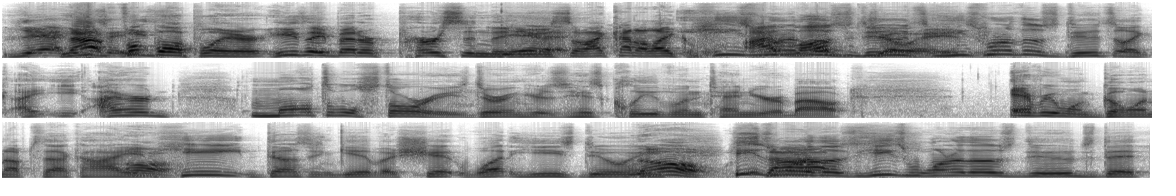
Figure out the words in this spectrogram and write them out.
Yeah, not he's a- football player. He's a better person than Yeah. you. So I kind of like him. He's I one of loved those Joe dudes. Haden. He's one of those dudes. Like I, I heard multiple stories during his his Cleveland tenure about everyone going up to that guy, Oh. and he doesn't give a shit what he's doing. No, he's one of stop. those. He's one of those dudes that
